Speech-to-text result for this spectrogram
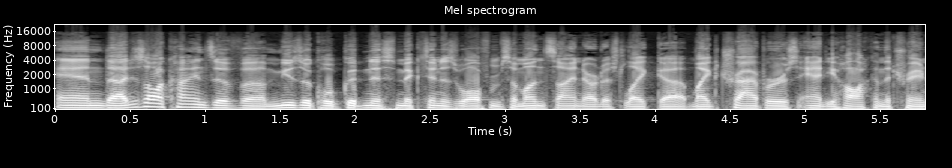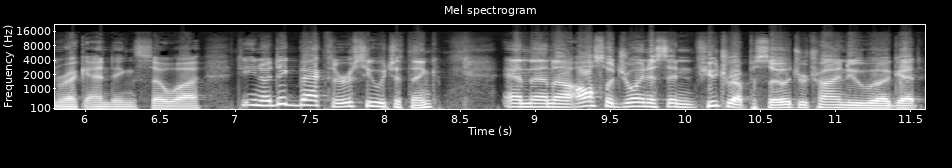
and uh, just all kinds of uh, musical goodness mixed in as well from some unsigned artists like uh, Mike Travers, Andy Hawk, and the Trainwreck endings. So uh, you know, dig back through, see what you think, and then uh, also join us in future episodes. We're trying to get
